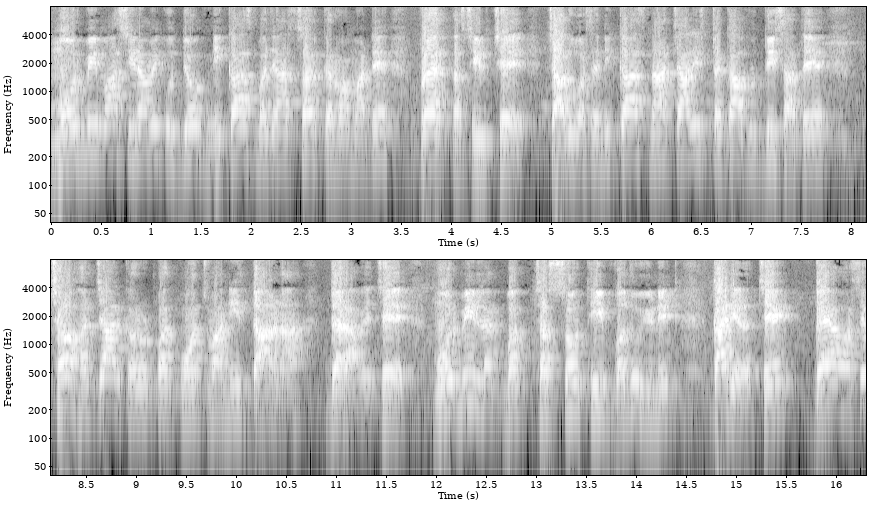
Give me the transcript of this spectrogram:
મોરબીમાં સિરામિક ઉદ્યોગ નિકાસ બજાર સર કરવા માટે પ્રયત્નશીલ છે. ચાલુ વર્ષે નિકાસના ચાલીસ ટકા વૃદ્ધિ સાથે છ હજાર કરોડ પર પહોંચવાની ધારણા ધરાવે છે. મોરબી લગભગ છસો થી વધુ યુનિટ કાર્યરત છે. ગયા વર્ષે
